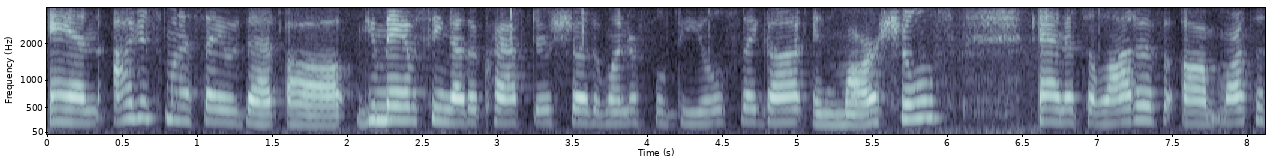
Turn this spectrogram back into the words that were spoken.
and I just want to say that uh, you may have seen other crafters show the wonderful deals they got in Marshalls and it's a lot of uh, Martha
